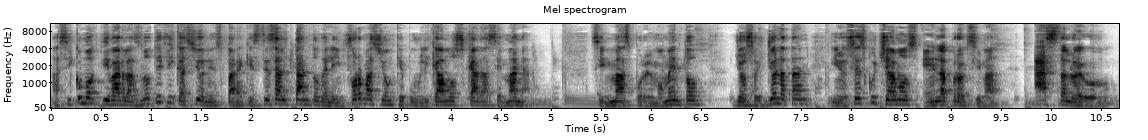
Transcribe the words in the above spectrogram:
así como activar las notificaciones para que estés al tanto de la información que publicamos cada semana. Sin más por el momento, yo soy Jonathan y nos escuchamos en la próxima. Hasta luego.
